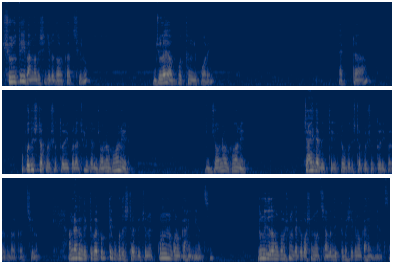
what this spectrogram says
শুরুতেই বাংলাদেশে যেটা দরকার ছিল, জুলাই অভ্যর্থনের পরে একটা উপদেষ্টা পরিষদ তৈরি করা ছিল যারা জনগণের জনগণের চাহিদা ভিত্তিক একটা উপদেষ্টা পরিষদ তৈরি করার দরকার ছিল। আমরা এখন দেখতে পাই প্রত্যেক উপদেষ্টার পিছনে কোনো না কোনো কাহিনী আছে। দুর্নীতি দমন কমিশনে যাকে বসানো হচ্ছে, আমরা দেখতে পাই সেখানেও কাহিনী আছে।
